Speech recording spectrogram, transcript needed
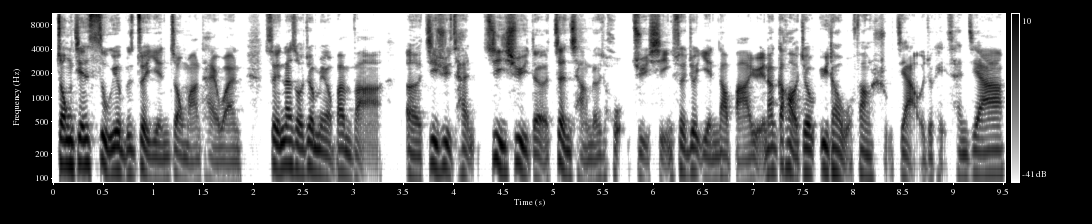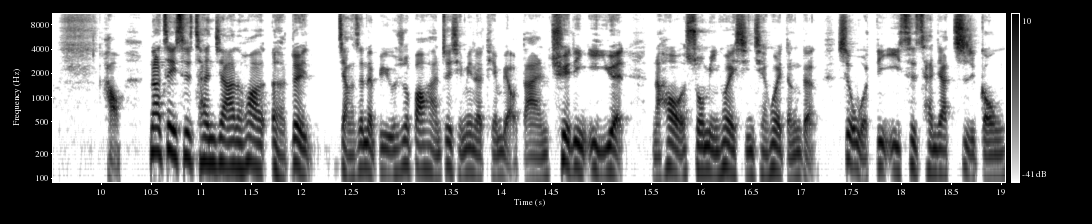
中间四五月不是最严重吗？台湾，所以那时候就没有办法呃继续参继续的正常的活举行，所以就延到八月。那刚好就遇到我放暑假，我就可以参加。好，那这次参加的话，呃，对。讲真的，比如说包含最前面的填表单、确定意愿，然后说明会、行前会等等，是我第一次参加志工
